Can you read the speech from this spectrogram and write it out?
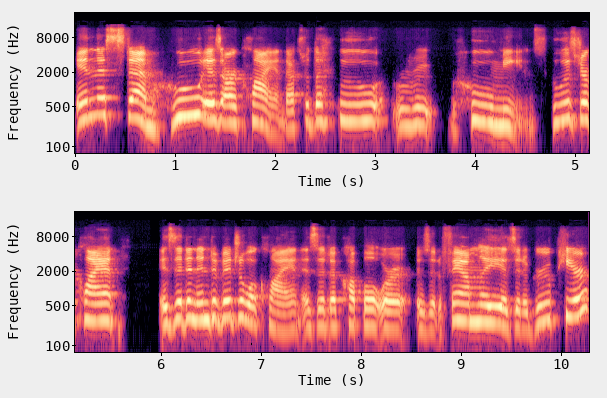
In this stem, who is our client? That's what the who who means. Who is your client? Is it an individual client? Is it a couple or is it a family? Is it a group here?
